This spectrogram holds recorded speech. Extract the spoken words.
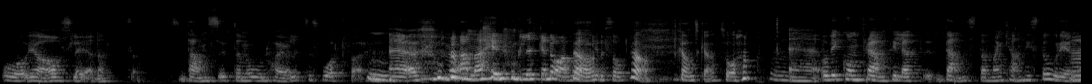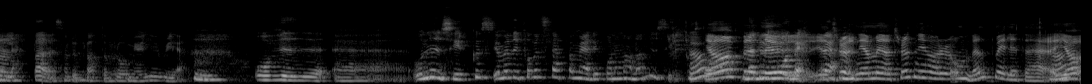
Och jag avslöjade att, att dans utan ord har jag lite svårt för. Mm. Eh, men Anna är nog likadan Ja. det som. Ja, ganska så. Eh, och vi kom fram till att dans där man kan historien är Mm. lättare, som du pratade om Romeo och Julia. Mm. Och vi, eh, och nycirkus, ja men vi får väl släppa med det på någon annan nycirkus. Ja. Ja, för att nu, jag, tror, ja, men jag tror att ni har omvänt mig lite här. Ja.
